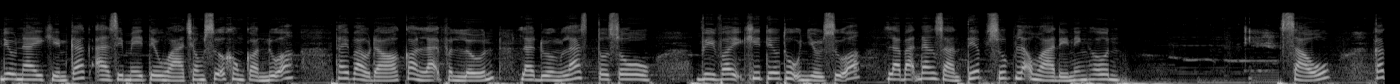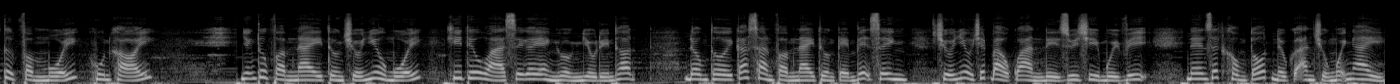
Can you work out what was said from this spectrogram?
Điều này khiến các enzyme tiêu hóa trong sữa không còn nữa, thay vào đó còn lại phần lớn là đường lactose. Vì vậy, khi tiêu thụ nhiều sữa là bạn đang gián tiếp giúp lão hóa đến nhanh hơn. 6. Các thực phẩm muối, hun khói Những thực phẩm này thường chứa nhiều muối, khi tiêu hóa sẽ gây ảnh hưởng nhiều đến thận. Đồng thời các sản phẩm này thường kém vệ sinh, chứa nhiều chất bảo quản để duy trì mùi vị, nên rất không tốt nếu cứ ăn chúng mỗi ngày.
